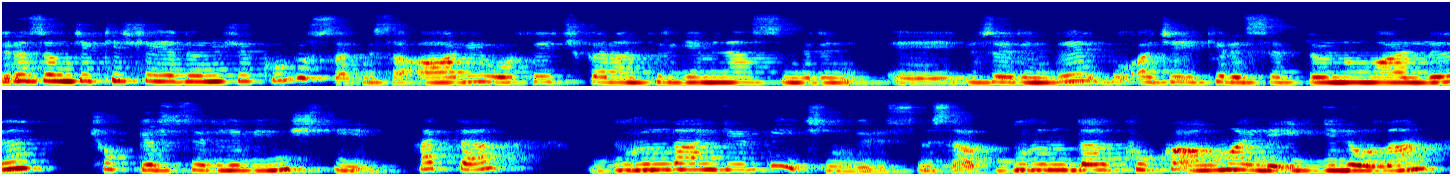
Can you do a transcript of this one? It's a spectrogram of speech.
Biraz önceki şeye dönecek olursak mesela ağrıyı ortaya çıkaran trigeminal sinirin e, üzerinde bu ACE2 reseptörünün varlığı çok gösterilebilmiş değil. Hatta burundan girdiği için virüs. Mesela burunda koku alma ile ilgili olan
